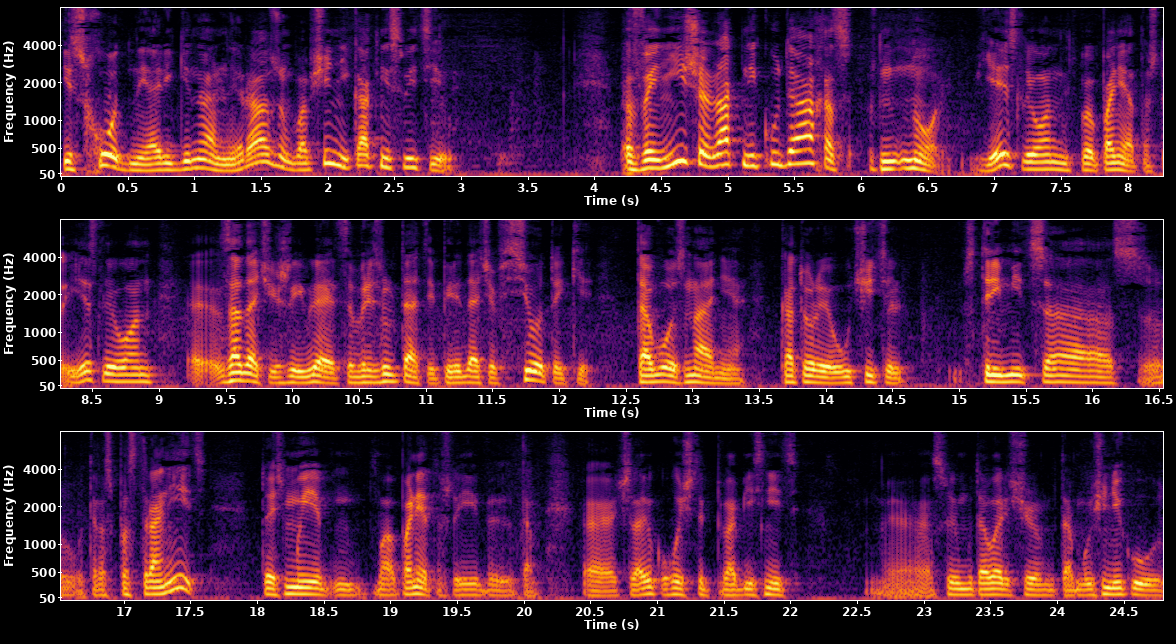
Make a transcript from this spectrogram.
исходный оригинальный разум вообще никак не светил. Вениша рак никудахас, но если он, понятно, что если он, э, задачей же является в результате передачи все-таки того знания, которое учитель стремится вот, распространить, то есть мы, понятно, что и, э, там, э, человеку хочет объяснить э, своему товарищу, там, ученику,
